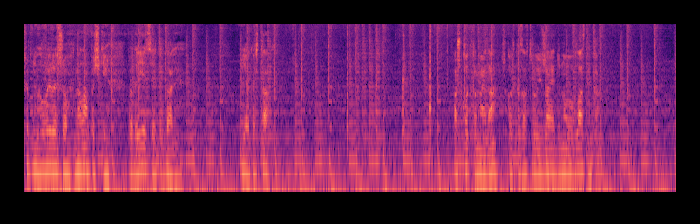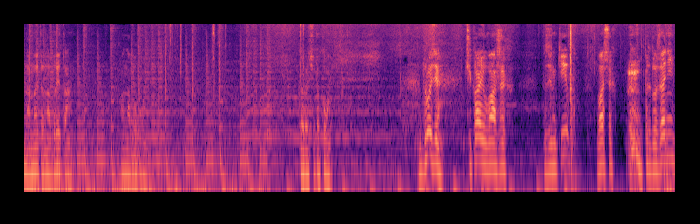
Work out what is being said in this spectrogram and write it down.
Щоб не говорили, що на лампочки продається і так далі. Якось так. А шкодка моя, да? Шкодка завтра уїжджає до нового власника. Намита, набрита, вона вогонь. Коротше тако. Друзі, чекаю ваших дзвінків, ваших предложень.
